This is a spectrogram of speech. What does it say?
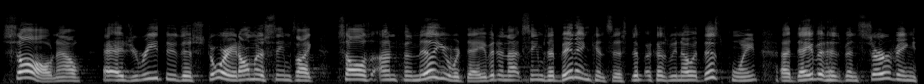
Saul. Now, as you read through this story, it almost seems like Saul's unfamiliar with David, and that seems a bit inconsistent because we know at this point uh, David has been serving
